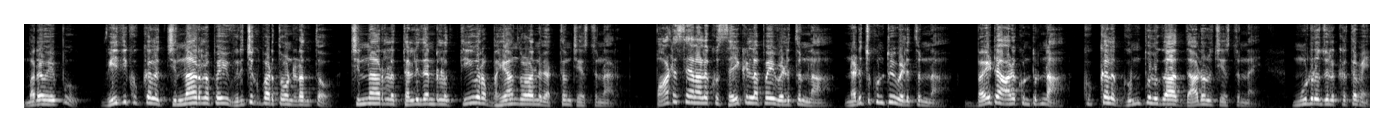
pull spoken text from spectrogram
మరోవైపు వీధి కుక్కలు చిన్నారులపై విరుచుకుపడుతూ ఉండడంతో చిన్నారుల తల్లిదండ్రులు తీవ్ర భయాందోళన వ్యక్తం చేస్తున్నారు. పాఠశాలలకు సైకిళ్ళపై వెళుతున్నా నడుచుకుంటూ వెళుతున్నా బయట ఆడుకుంటున్నా కుక్కలు గుంపులుగా దాడులు చేస్తున్నాయి. మూడు రోజుల క్రితమే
